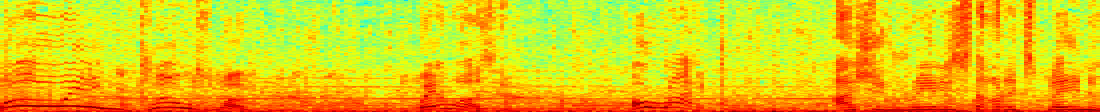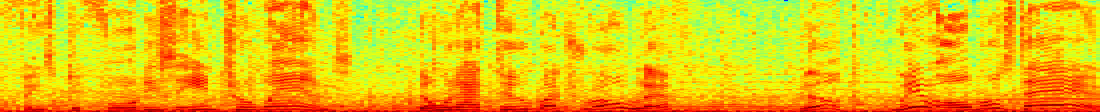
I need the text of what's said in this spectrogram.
Oh, wait, close one. Where was I? All right. I should really start explaining things before this intro ends. Don't have too much roll left. Look, we're almost there.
